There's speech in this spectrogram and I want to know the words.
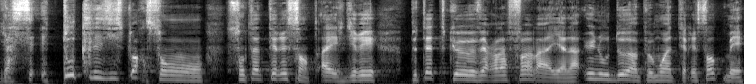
il y a toutes les histoires sont sont intéressantes. Allez, je dirais peut-être que vers la fin là, il y en a une ou deux un peu moins intéressantes, mais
